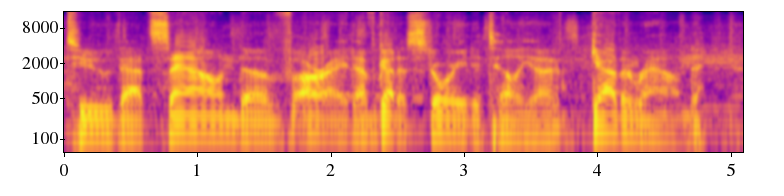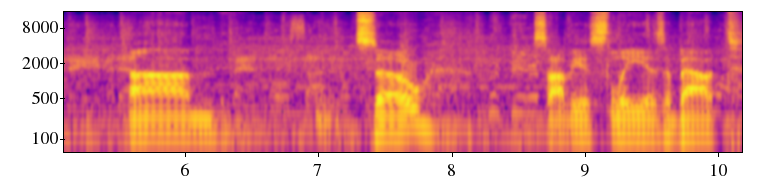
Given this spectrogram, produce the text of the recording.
to that sound of, all right, I've got a story to tell you. Gather round. Um, so, this obviously is about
